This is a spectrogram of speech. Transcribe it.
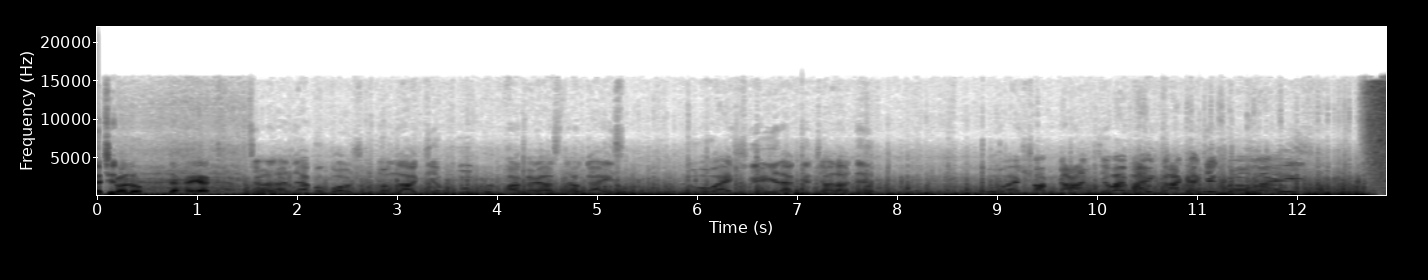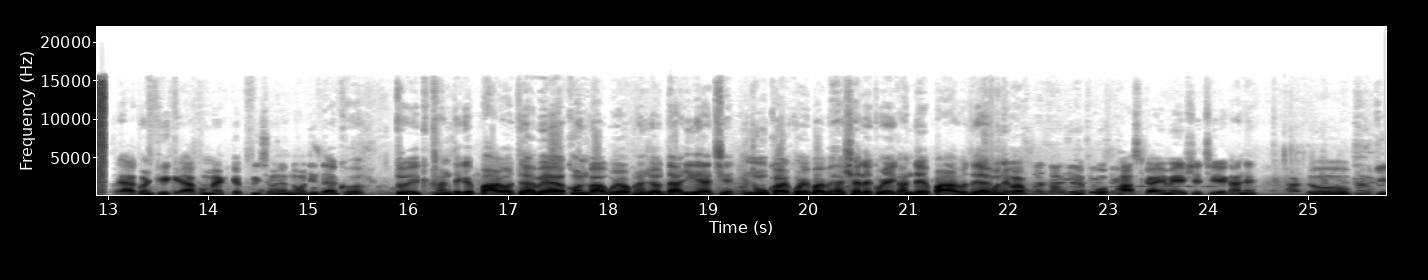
আছে। চলো দেখা যাক। চালা দেখো বড় সুন্দর লাগছে প্রচুর ফাঁকা রাস্তা গাইজ তো ভাই সেই লাগছে চালাতে তো ভাই সব টানছে ভাই কাটাচ্ছে গাইজ এখন ঠিক এখন একটা পিছনে নদী দেখো। তো এখান থেকে পার হতে হবে এখন, বাবুরা ওখানে সব দাঁড়িয়ে আছে। নৌকার করে বা ভেসালে করে এখান থেকে পার হতে হবে। মনে করো ফার্স্ট টাইমে এসেছি এখানে। তো কি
